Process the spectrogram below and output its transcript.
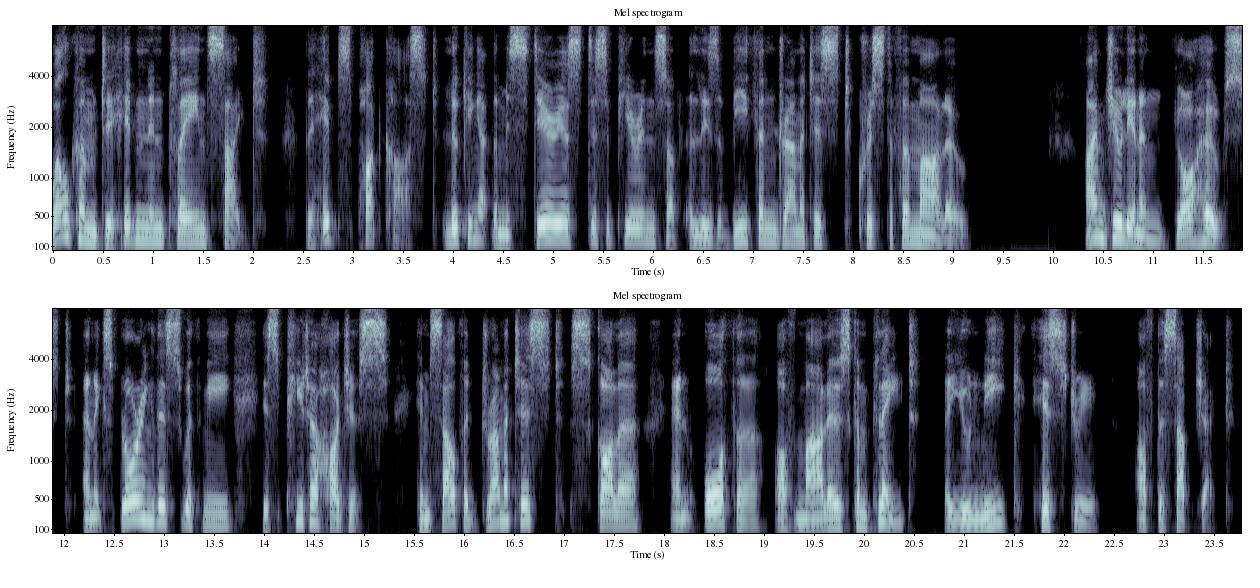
Welcome to Hidden in Plain Sight, the HIPS podcast looking at the mysterious disappearance of Elizabethan dramatist Christopher Marlowe. I'm Julian, your host, and exploring this with me is Peter Hodges, himself a dramatist, scholar, and author of Marlowe's Complaint, a unique history of the subject.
